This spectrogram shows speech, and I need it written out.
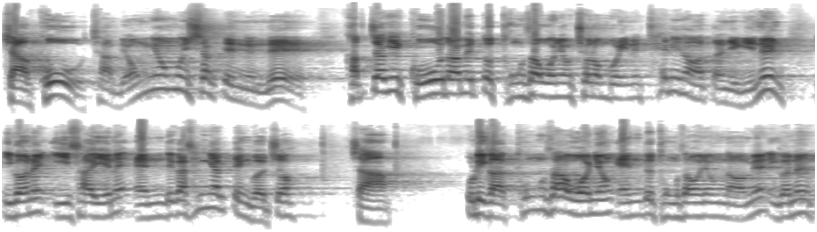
자, go. 자, 명령문 시작됐는데 갑자기 go 다음에 또 동사 원형처럼 보이는 tell이 나왔다는 얘기는 이거는 이 사이에는 and가 생략된 거죠. 자, 우리가 동사 원형 and 동사 원형 나오면 이거는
